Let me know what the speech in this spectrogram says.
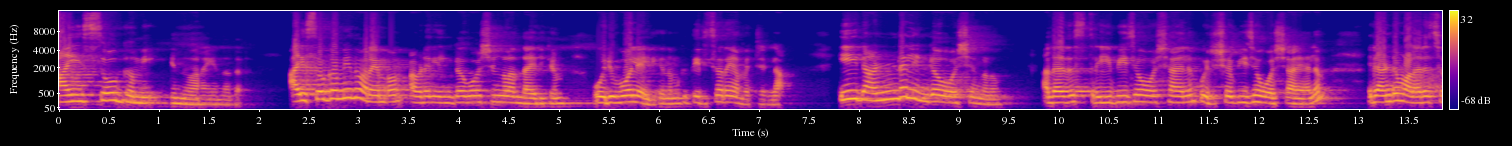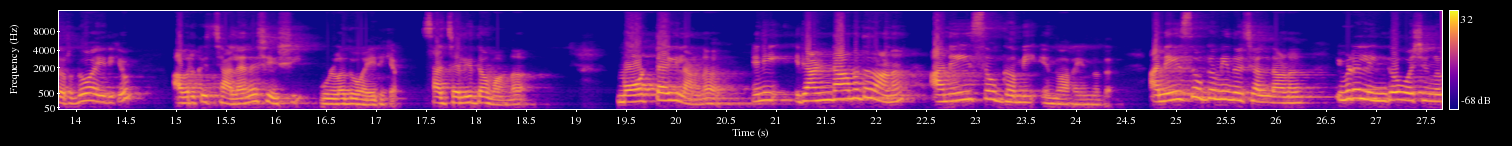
ഐസോഗമി എന്ന് പറയുന്നത്. ഐസോഗമി എന്ന് പറയുമ്പം അവിടെ ലിംഗകോശങ്ങൾ എന്തായിരിക്കും? ഒരുപോലെ ആയിരിക്കും. നമുക്ക് തിരിച്ചറിയാൻ പറ്റില്ല. ഈ രണ്ട് ലിംഗകോശങ്ങളും അതായത് സ്ത്രീ ബീജകോശായാലും പുരുഷ രണ്ടും വളരെ ചെറുതുമായിരിക്കും. അവർക്ക് ചലനശേഷി ഉള്ളതുമായിരിക്കും. സചലിതമാണ് മോട്ടൈലാണ്. ഇനി രണ്ടാമത്തതാണ് അനൈസോഗമി എന്ന് പറയുന്നത്. അനൈസോഗമി എന്ന് വെച്ചാൽ എന്താണ്? ഇവിടെ ലിംഗകോശങ്ങൾ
